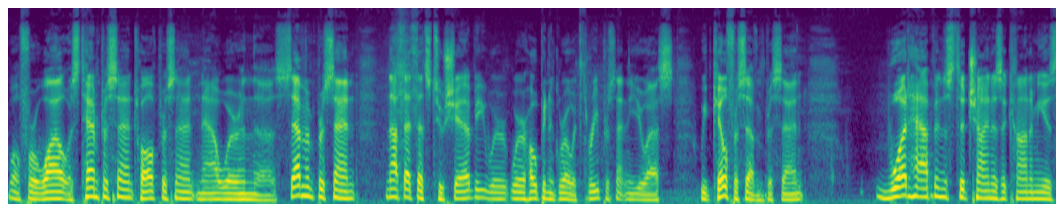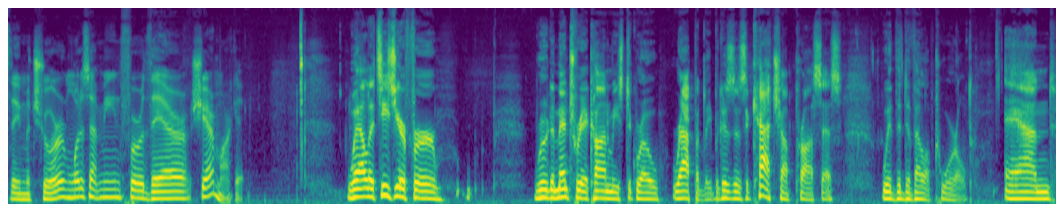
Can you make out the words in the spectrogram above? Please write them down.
well, for a while it was 10%, 12%. Now we're in the 7%. Not that that's too shabby. We're, we're hoping to grow at 3% in the U.S. We'd kill for 7%. What happens to China's economy as they mature, and what does that mean for their share market? Well, it's easier for rudimentary economies to grow rapidly because there's a catch up process with the developed world. And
